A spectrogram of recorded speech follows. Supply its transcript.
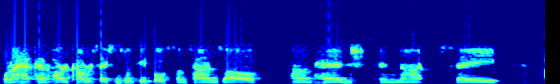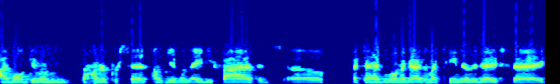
when I have to have hard conversations with people, sometimes I'll um, hedge and not say I won't give them the hundred percent. I'll give them eighty five. And so, like I had one of the guys on my team the other day say,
